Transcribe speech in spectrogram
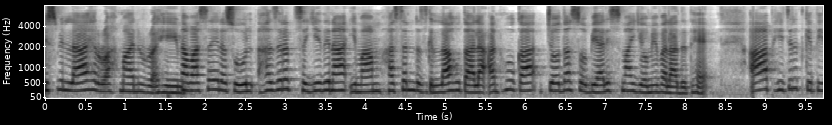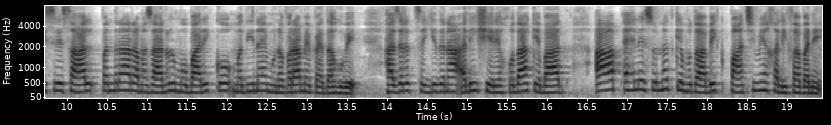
बिस्मिल्लाहिर्रहमानिर्रहीम। नवास रसूल हज़रत सैदना इमाम हसन रज़गल्लाहु ताला अनहु का चौदह सौ बयालीसवां योम वलादत है। आप हिजरत के तीसरे साल पंद्रह रमज़ानुल मुबारक को मदीना मुनवरा में पैदा हुए। हज़रत सैदना अली शेर खुदा के बाद आप अहल सुन्नत के मुताबिक पाँचवें खलीफा बने,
